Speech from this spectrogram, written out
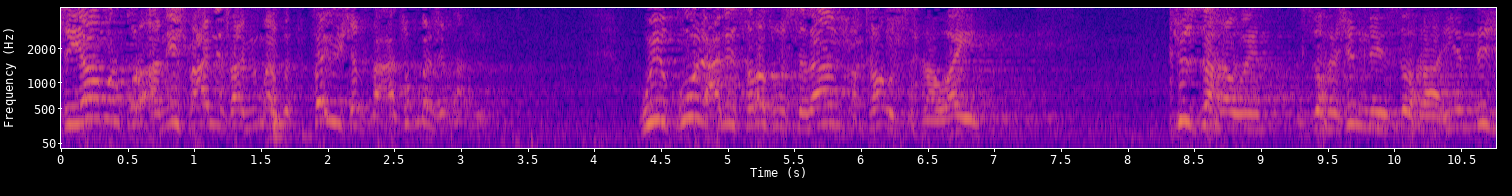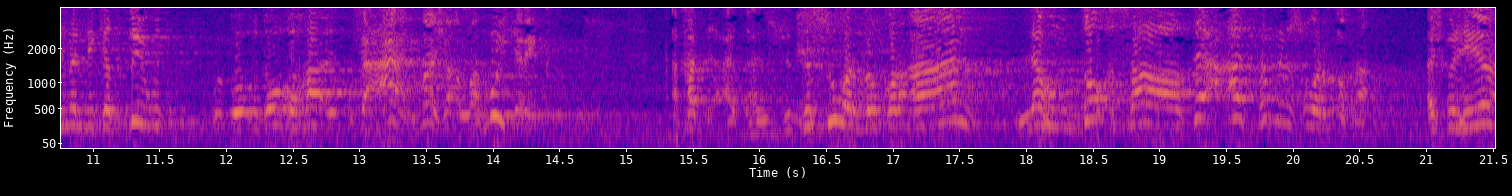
صيام القرآن يشفع عني صاحب فيشفع تقبل شفاعته ويقول عليه الصلاة والسلام اقرأوا الزهراوين. شو الزهراوين؟ الزهرة شنو؟ الزهرة هي النجمة اللي كتضيء وضوءها فعال ما شاء الله مشرق. قد السور في القرآن لهم ضوء ساطع أكثر من السور الأخرى. أشكون هي؟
